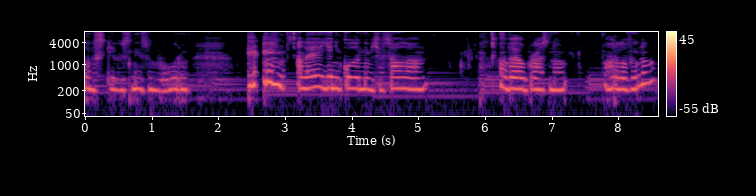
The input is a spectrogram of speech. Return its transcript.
лонгслів знизу вгору. Але я ніколи не в'язала V-образну горловину.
